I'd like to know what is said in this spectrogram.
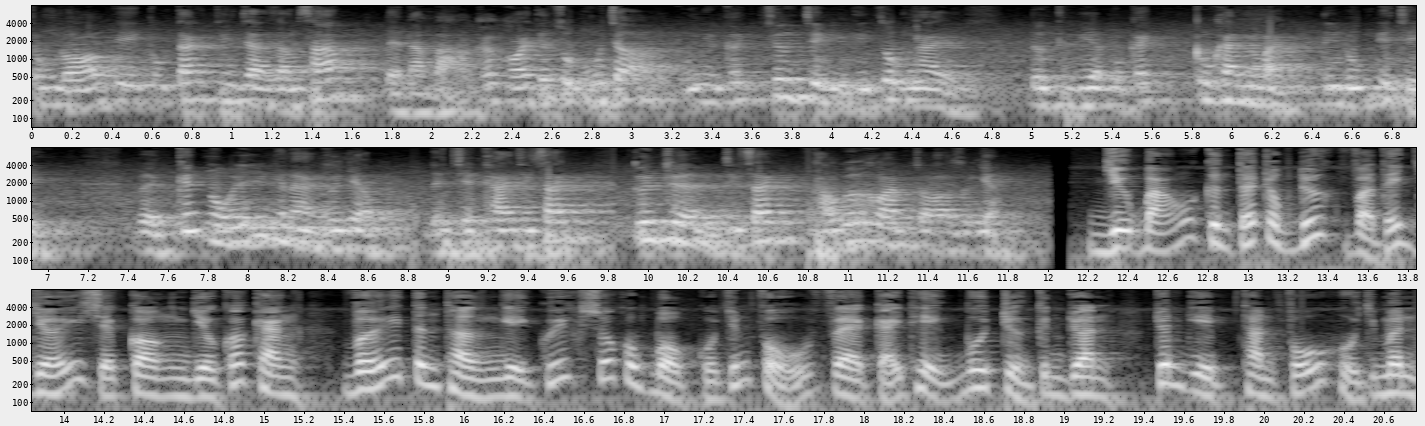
trong đó cái công tác thanh tra giám sát để đảm bảo các gói tín dụng hỗ trợ cũng như các chương trình tín dụng này được thực hiện một cách công khai minh bạch, đi đúng địa chỉ về kết nối ngân hàng doanh nghiệp để triển khai chính sách, tuyên truyền chính sách tháo gỡ khó khăn cho doanh nghiệp. Dự báo kinh tế trong nước và thế giới sẽ còn nhiều khó khăn với tinh thần nghị quyết số 01 của chính phủ về cải thiện môi trường kinh doanh, doanh nghiệp thành phố Hồ Chí Minh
